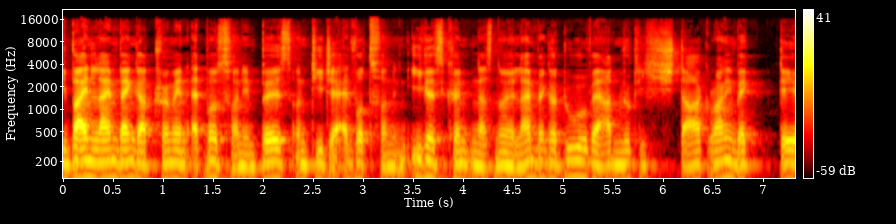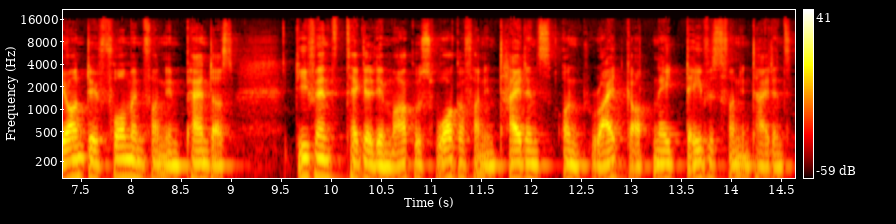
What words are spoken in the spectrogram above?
Die beiden Linebanker Tremaine Edmonds von den Bills und DJ Edwards von den Eagles könnten das neue Linebanker-Duo werden. Wirklich stark. Running Back Deontay Foreman von den Panthers, Defense Tackle den Marcus Walker von den Titans und Right Guard Nate Davis von den Titans.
